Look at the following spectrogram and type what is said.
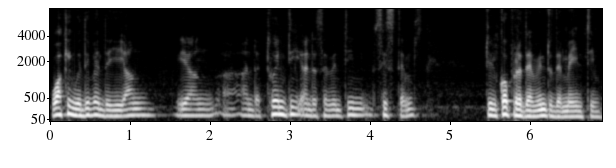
working with even the young, young uh, under 20, under 17 systems to incorporate them into the main team.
